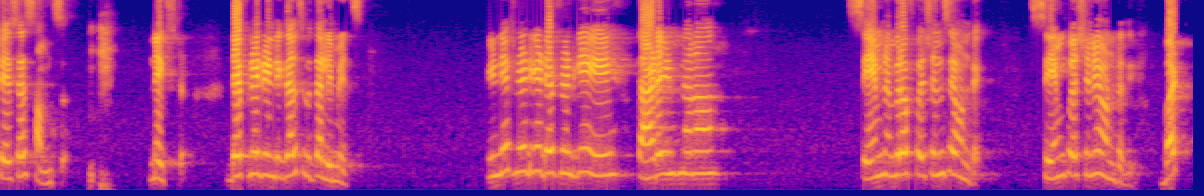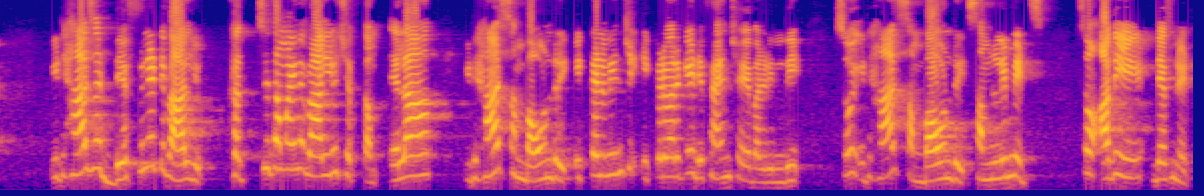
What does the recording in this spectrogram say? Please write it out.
చేసే sums next definite integrals with limits ఇండెఫినెట్కి డెఫినెట్కి తేడా ఏంటన్నా సేమ్ నెంబర్ ఆఫ్ క్వశ్చన్సే ఉంటాయి. సేమ్ క్వశ్చనే ఉంటుంది. But it has a definite value ఖచ్చితమైన వాల్యూ చెప్తాం. ఎలా? ఇట్ హ్యాస్ సమ్ బౌండరీ ఇక్కడ నుంచి ఇక్కడ వరకే డిఫైన్ చేయబడింది. So it has some boundary some limits so అది definite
